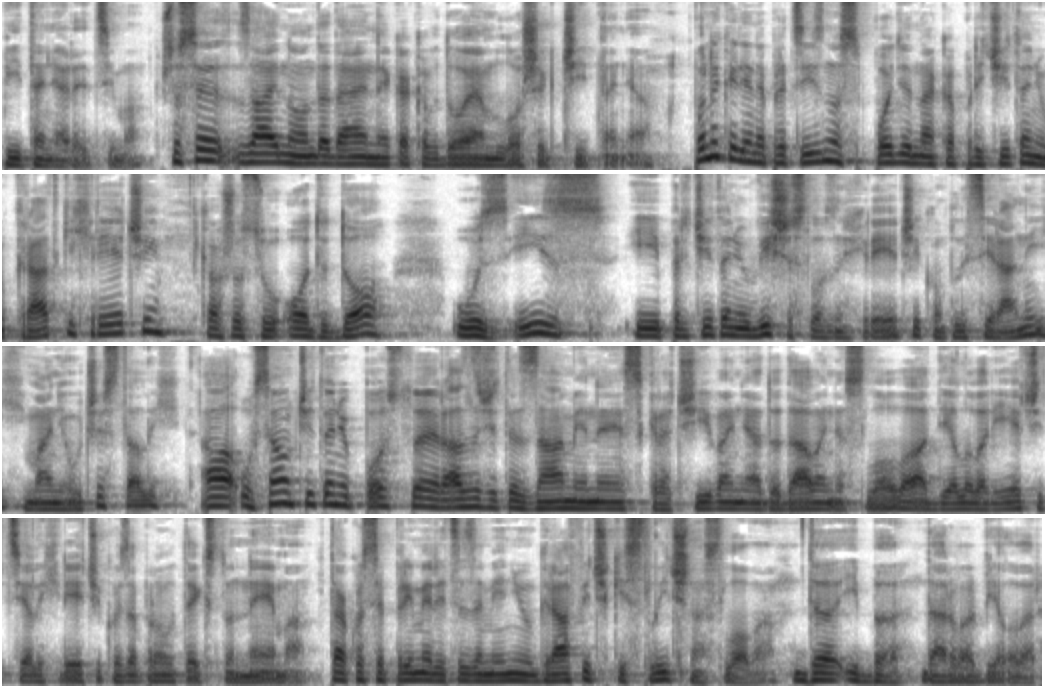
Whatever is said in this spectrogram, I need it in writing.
pitanja recimo, što se zajedno onda daje nekakav dojam lošeg čitanja. Ponekad je nepreciznost podjednaka pri čitanju kratkih riječi, kao što su od do, uz iz i pri čitanju višesloznih riječi, kompliciranijih i manje učestalih, a u samom čitanju postoje različite zamjene, skraćivanja, dodavanja slova, dijelova riječi, cijelih riječi koje zapravo u tekstu nema. Tako se primjerice zamjenjuju grafički slična slova, d i b, darovar, bjelovar,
